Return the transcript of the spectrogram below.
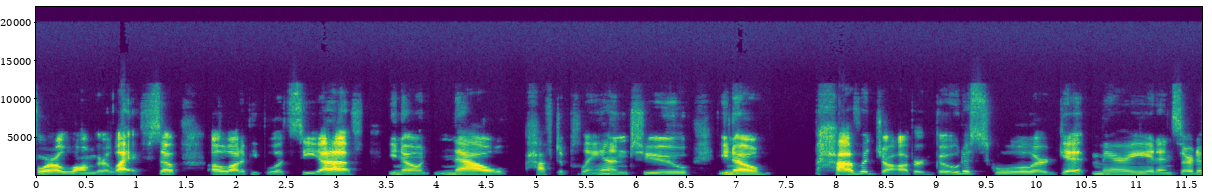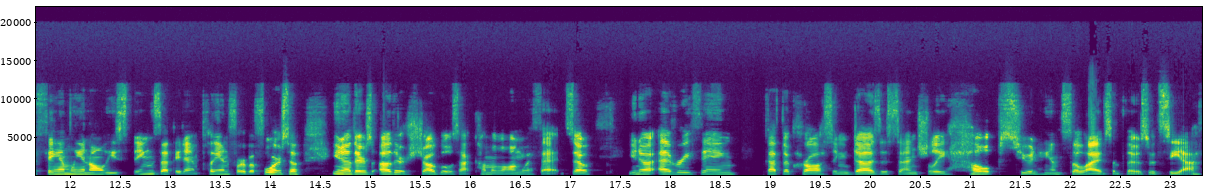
for a longer life. So a lot of people with cf you know now have to plan to you know have a job or go to school or get married and start a family and all these things that they didn't plan for before. So, you know, there's other struggles that come along with it. So, you know, everything that the crossing does essentially helps to enhance the lives of those with CF.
